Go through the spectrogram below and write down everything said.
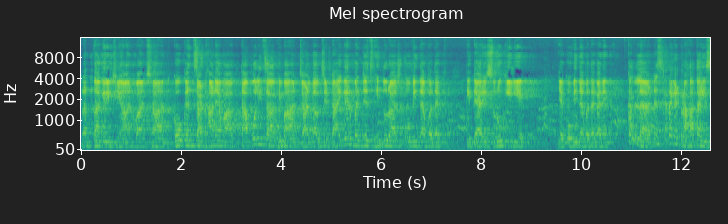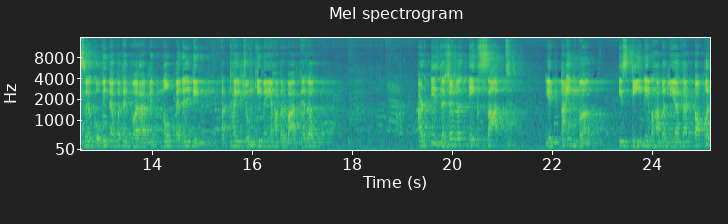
रत्नागिरीची आणबान शान कोकणचा ठाण्या भाग दापोलीचा अभिमान जाळगावचे टायगर म्हणजेच हिंदूराज गोविंदा पथक की तैयारी शुरू केली आहे या गोविंदा पथकाने कल डिस्कनेक्ट रहा था इस गोविंदा पथक द्वारा विथ नो पेनल्टी 28 जून की मैं यहाँ पर बात कर रहा हूँ अड़तीस दशमलव एक सात। ये टाइम इस टीम ने वहाँ पर लिया था। टॉपर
